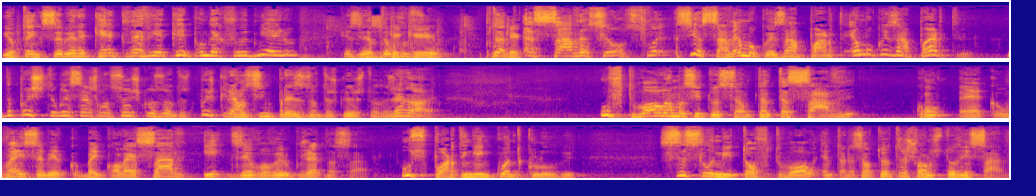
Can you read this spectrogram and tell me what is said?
eu tenho que saber a quem é que deve e a quem, para onde é que foi o dinheiro. Quer dizer, então, é que, portanto, é que... a SAD, se, se a SAD é uma coisa à parte, é uma coisa à parte. Depois estabelece as relações com as outras. Depois criaram-se empresas, outras coisas todas. Agora, o futebol é uma situação, portanto, a SAD com, é, saber bem qual é a SAD e desenvolver o projeto na SAD. O Sporting, enquanto clube, se se limita ao futebol, então nessa altura transforma-se todo em SAD.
